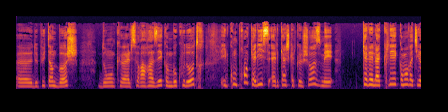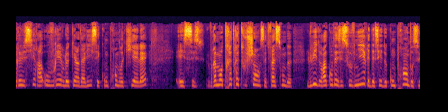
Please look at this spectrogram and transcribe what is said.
euh, de putain de boche. Donc euh, elle sera rasée comme beaucoup d'autres. Il comprend qu'Alice, elle cache quelque chose, mais quelle est la clé? Comment va-t-il réussir à ouvrir le cœur d'Alice et comprendre qui elle est? Et c'est vraiment très très touchant cette façon de lui de raconter ses souvenirs et d'essayer de comprendre ce,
